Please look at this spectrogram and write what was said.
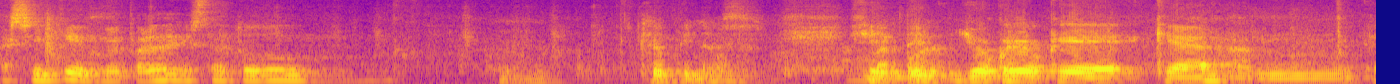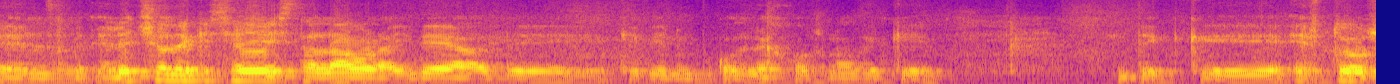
Así que me parece que está todo... ¿Qué opinas? Sí, bueno, yo creo que, que um, el, el, hecho de que se haya instalado la idea de que viene un poco de lejos, ¿no? de, que, de que estos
